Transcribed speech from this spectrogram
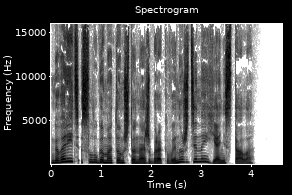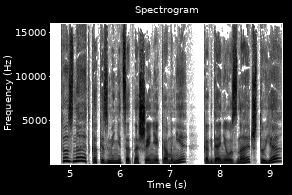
Говорить слугам о том, что наш брак вынужденный, я не стала. Кто знает, как изменится отношение ко мне, когда они узнают, что я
